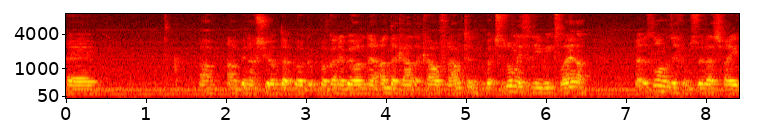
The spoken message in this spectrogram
uh, I've, I've been assured that we're, we're going to be on the undercard of Carl Frampton, which is only three weeks later. But as long as he comes through this fight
